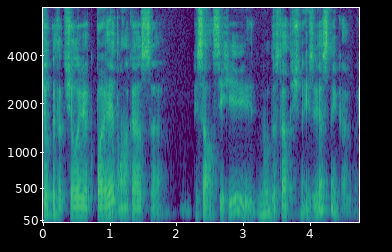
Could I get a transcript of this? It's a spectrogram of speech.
этот человек поэт, он, оказывается, писал стихи, ну, достаточно известный, как бы.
